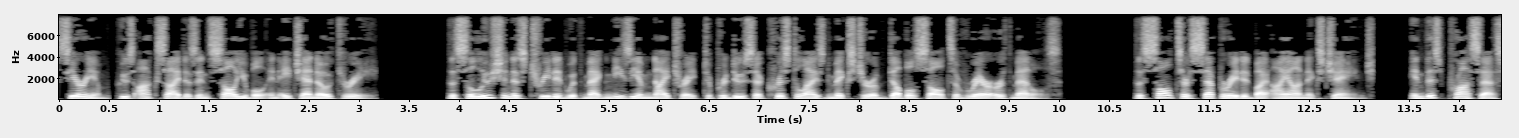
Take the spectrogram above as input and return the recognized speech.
cerium, whose oxide is insoluble in HNO3. The solution is treated with magnesium nitrate to produce a crystallized mixture of double salts of rare earth metals. The salts are separated by ion exchange. In this process,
